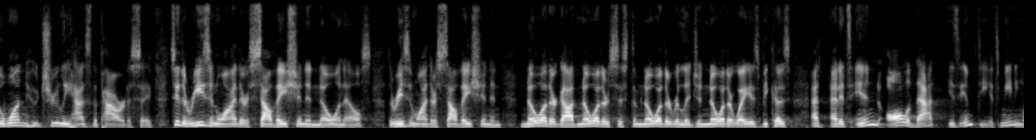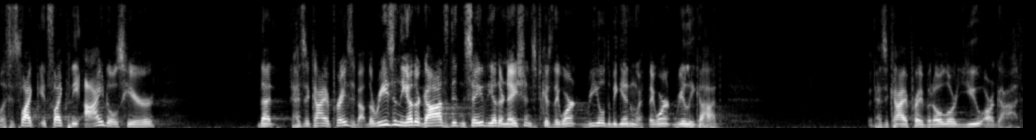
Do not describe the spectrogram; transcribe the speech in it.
the one who truly has the power to save. See, the reason why there's salvation in no one else, the reason why there's salvation in no other God, no other system, no other religion, no other way is because at, at its end, all of that is empty. It's meaningless. It's like, it's like the idols here that Hezekiah prays about. The reason the other gods didn't save the other nations is because they weren't real to begin with, they weren't really God. But Hezekiah prayed, But oh Lord, you are God.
